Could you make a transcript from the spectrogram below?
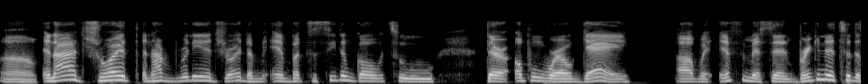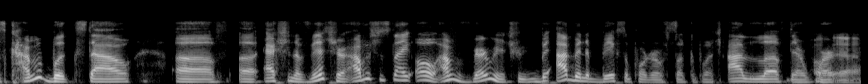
um, and I enjoyed, and I really enjoyed them. And but to see them go to their open world game, uh, with Infamous and bringing it to this comic book style of uh, action adventure, I was just like, oh, I'm very intrigued. But I've been a big supporter of Sucker Punch. I love their Oh, work. yeah.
